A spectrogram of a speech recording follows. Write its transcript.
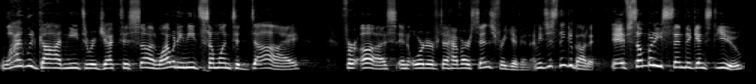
Why would God need to reject his son? Why would he need someone to die for us in order to have our sins forgiven. I mean, just think about it. If somebody sinned against you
